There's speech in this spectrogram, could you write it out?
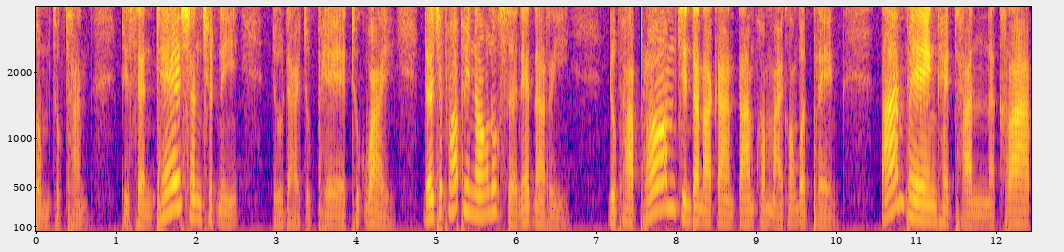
ชมทุกท่าน Presentation ชุดนี้ดูได้ทุกเพศทุกวัย โดยเฉพาะพี่น้องลูกเสือเนตรนารี ดูภาพพร้อมจินตนาการตามความหมายของบทเพลง ตามเพลงให้ทันนะครับ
